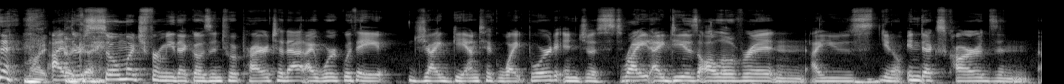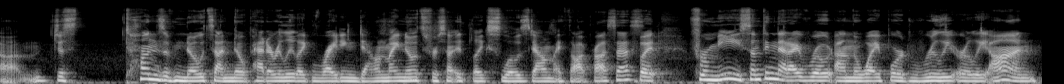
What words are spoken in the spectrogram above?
Right, I, there's okay. so much for me that goes into it prior to that. I work with a gigantic whiteboard and just write ideas all over it. And I use, you know, index cards and um, just tons of notes on notepad. I really like writing down my notes for some it like slows down my thought process. But for me something that i wrote on the whiteboard really early on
